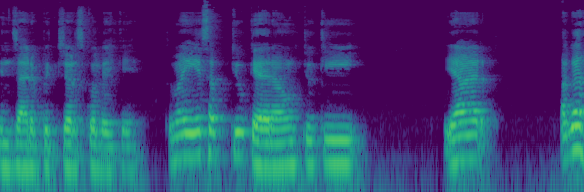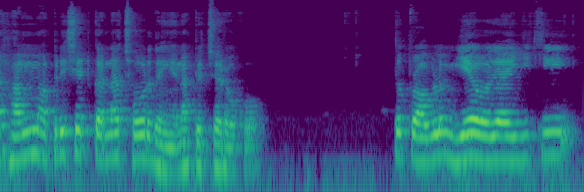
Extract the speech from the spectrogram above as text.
इन सारे पिक्चर्स को लेके। तो मैं ये सब क्यों कह रहा हूँ? क्योंकि यार, अगर हम अप्रिशिएट करना छोड़ देंगे ना पिक्चरों को तो प्रॉब्लम ये हो जाएगी कि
